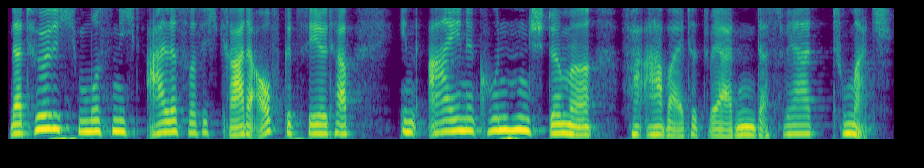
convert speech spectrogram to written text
Natürlich muss nicht alles, was ich gerade aufgezählt habe, in eine Kundenstimme verarbeitet werden. Das wäre too much.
